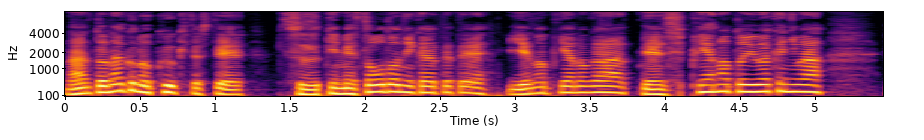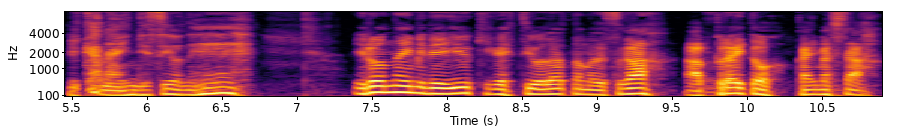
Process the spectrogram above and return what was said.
なんとなくの空気として、鈴木メソードに通ってて、家のピアノが電子ピアノというわけにはいかないんですよね。いろんな意味で勇気が必要だったのですが、アップライト買いました。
